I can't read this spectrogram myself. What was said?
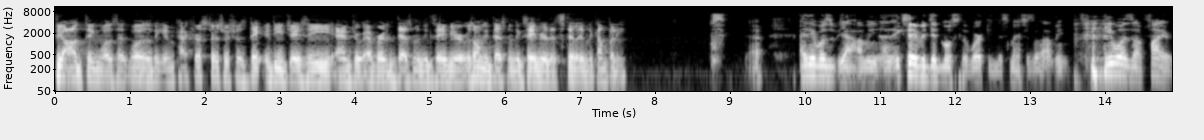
the odd thing was that what was the Impact wrestlers, which was D- DJZ, Andrew Everett, and Dezmond Xavier. It was only Dezmond Xavier that's still in the company. Yeah. And it was, yeah, I mean, and Xavier did most of the work in this match as well. I mean, he was on fire.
